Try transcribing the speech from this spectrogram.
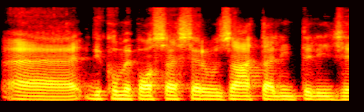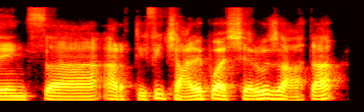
eh, di come possa essere usata l'intelligenza artificiale, può essere usata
